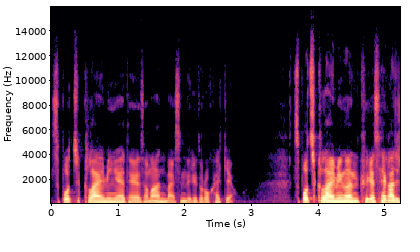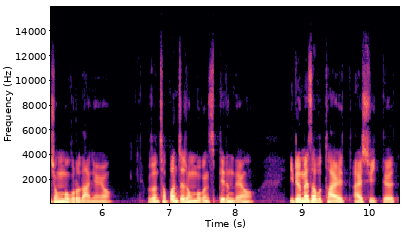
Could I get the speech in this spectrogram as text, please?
스포츠 클라이밍에 대해서만 말씀드리도록 할게요. 스포츠 클라이밍은 크게 세 가지 종목으로 나뉘어요. 우선 첫 번째 종목은 스피드인데요. 이름에서부터 알수 있듯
